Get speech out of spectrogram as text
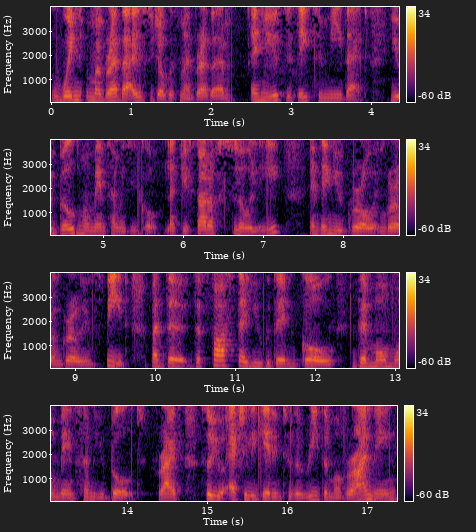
when my brother, I used to jog with my brother, and he used to say to me that you build momentum as you go. Like you start off slowly, and then you grow and grow and grow in speed. But the the faster you then go, the more momentum you build, right? So you actually get into the rhythm of running.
